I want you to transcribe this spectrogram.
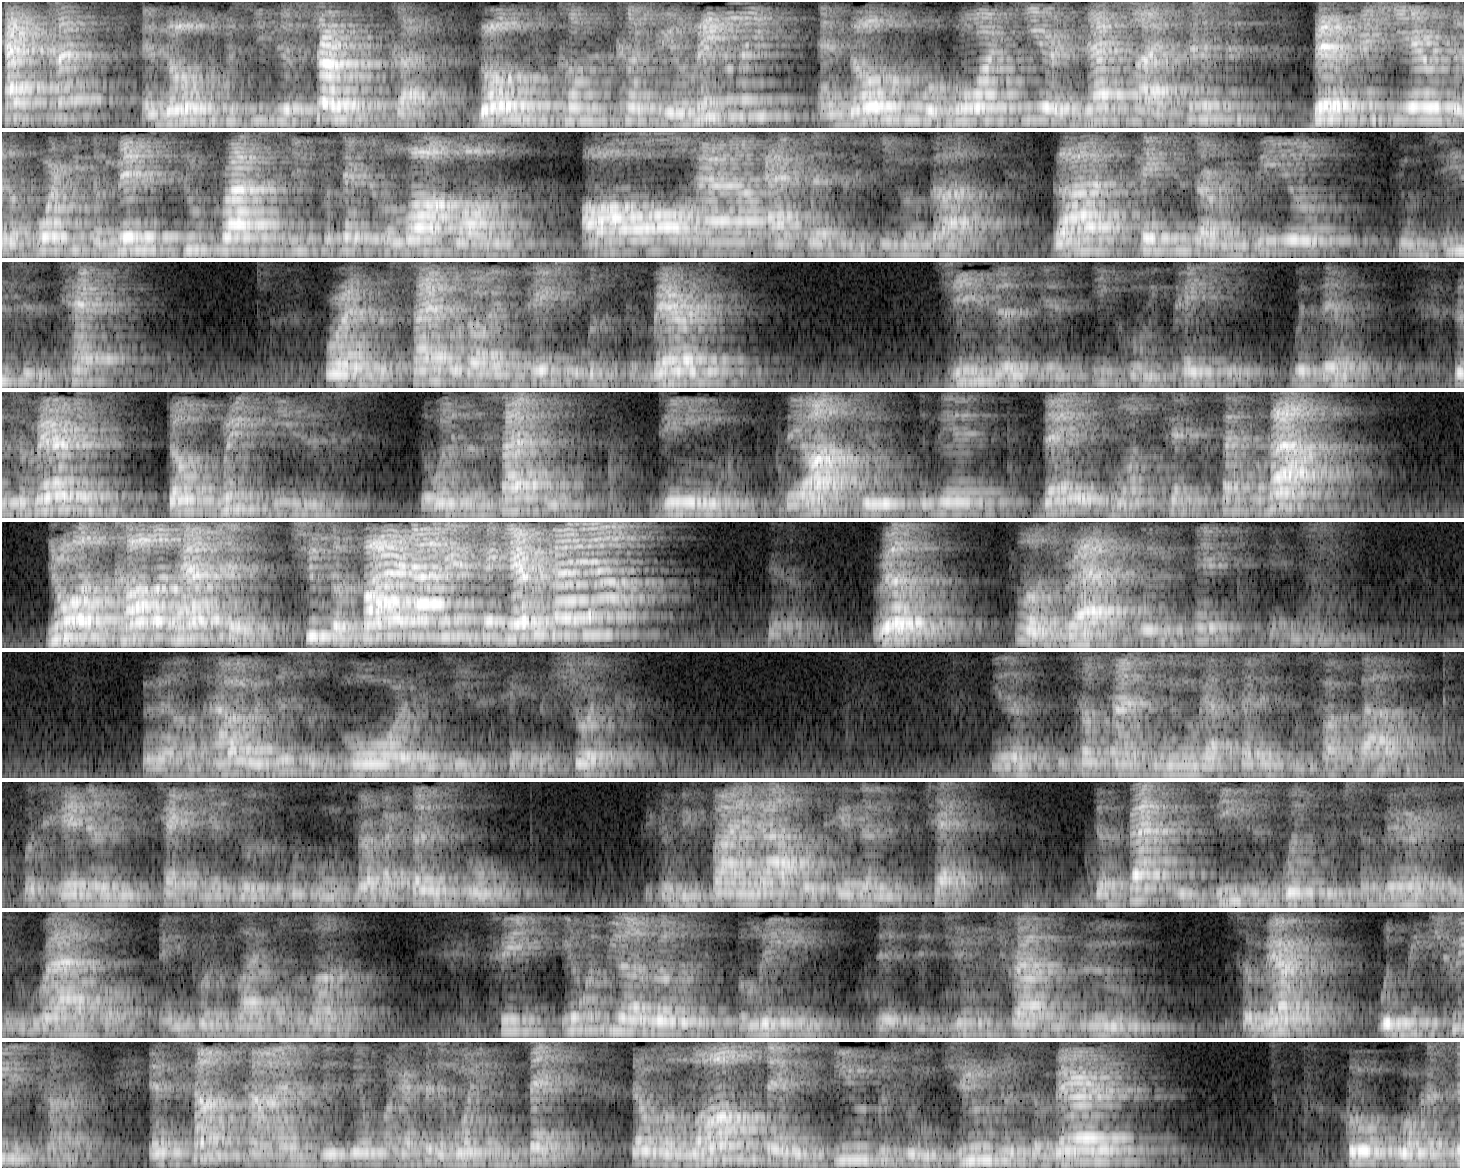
tax cuts and those who receive their services cut. Those who come to this country illegally and those who were born here as naturalized citizens, beneficiaries of the 14th Amendment's due process and equal protection of the law clauses, all have access to the kingdom of God. God's patience are revealed through Jesus in text. For as disciples are impatient with the Samaritans, Jesus is equally patient with them. The Samaritans don't greet Jesus the way the disciples deem they ought to, and then they want to take the disciples out. You want to call up heaven and shoot some fire down here and take everybody out? Yeah. Really? It's a little drastic, don't you think? Well, however, this was more than Jesus taking a shortcut. You know, sometimes when we have Sunday school, we talk about what's hidden underneath the text, and you have to go when we start back Sunday school because we find out what's hidden underneath the text. The fact that Jesus went through Samaria is radical, and he put his life on the line. See, it would be unrealistic to believe that the Jews traveling through Samaria would be treated kind. And sometimes, they, they, like I said, they weren't even safe. There was a long-standing feud between Jews and Samaritans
